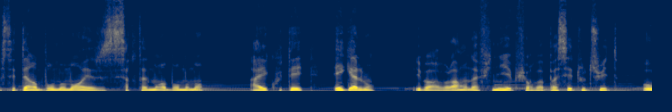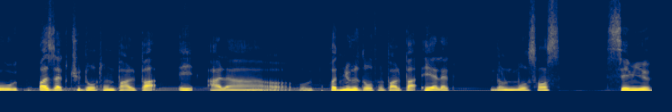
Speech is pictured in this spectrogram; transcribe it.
c'était un bon moment et certainement un bon moment à écouter également. Et ben voilà, on a fini et puis on va passer tout de suite aux trois actus dont on ne parle pas et à la aux trois news dont on ne parle pas et à l'actu. Dans le bon sens, c'est mieux.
